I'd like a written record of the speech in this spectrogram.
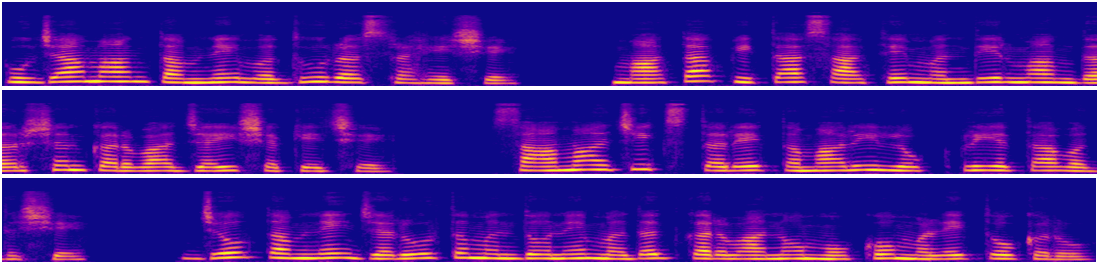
પૂજામાં તમને વધુ રસ રહેશે. માતા પિતા સાથે મંદિરમાં દર્શન કરવા જઈ શકે છે. સામાજિક સ્તરે તમારી લોકપ્રિયતા વધશે. જો તમને જરૂરતમંદોને મદદ કરવાનો મોકો મળે તો કરો.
